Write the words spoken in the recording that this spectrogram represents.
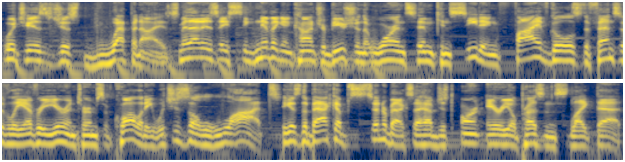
which is just weaponized. I mean, that is a significant contribution that warrants him conceding five goals defensively every year in terms of quality, which is a lot because the backup center backs I have just aren't aerial presence like that.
